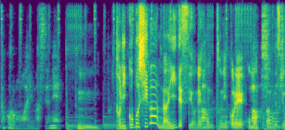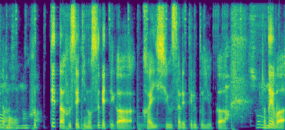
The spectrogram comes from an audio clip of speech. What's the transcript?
ところもありますよね。うんうん。取りこぼしがないですよねあ本当にこれ思ったんですけれどもあそうそうなんですよなんか振ってた布石のすべてが回収されてるというか例えば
